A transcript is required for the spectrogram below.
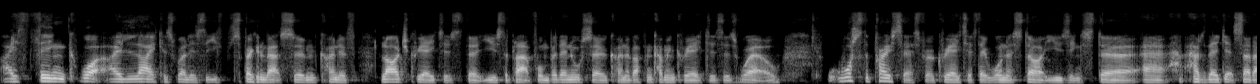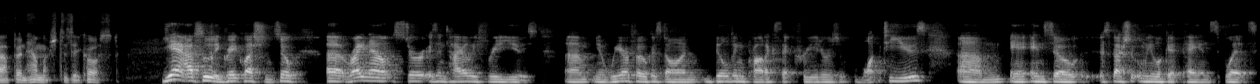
I think what I like as well is that you've spoken about some kind of large creators that use the platform, but then also kind of up and coming creators as well. What's the process for a creator if they want to start using Stir? Uh, how do they get set up and how much does it cost? Yeah, absolutely. Great question. So uh, right now, Stir is entirely free to use. Um, you know, we are focused on building products that creators want to use, um, and, and, so especially when we look at pay and splits,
